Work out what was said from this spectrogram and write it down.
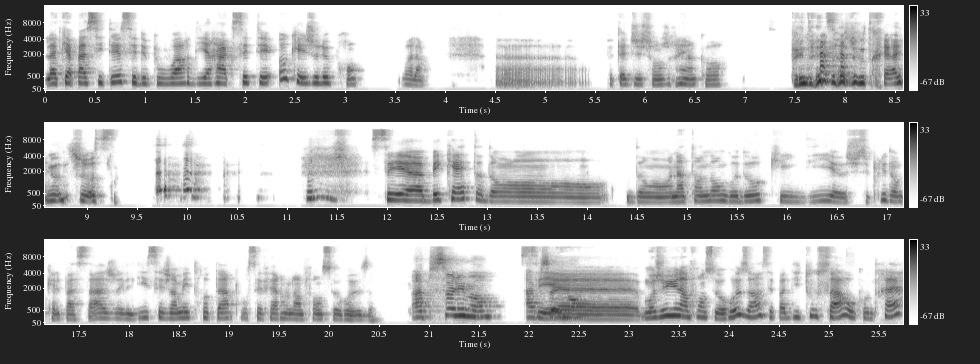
la capacité, c'est de pouvoir dire, accepter, ok, je le prends. Voilà. Euh, peut-être je changerai encore. Peut-être j'ajouterai à une autre chose. C'est euh, Beckett dans, dans En attendant Godot qui dit, euh, je ne sais plus dans quel passage, il dit c'est jamais trop tard pour se faire une enfance heureuse. Absolument. Absolument. Euh, moi, j'ai eu une enfance heureuse, hein, c'est pas du tout ça, au contraire.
